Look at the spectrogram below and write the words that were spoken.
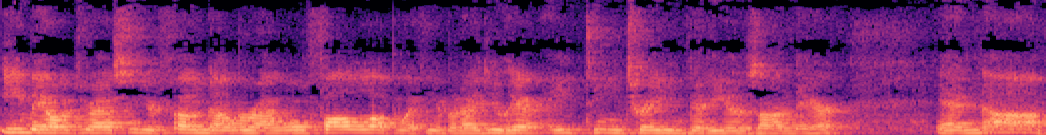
email address and your phone number. I won't follow up with you, but I do have 18 training videos on there. And uh,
